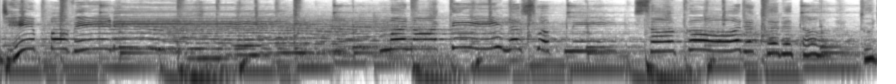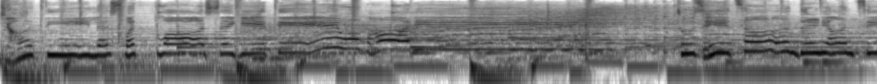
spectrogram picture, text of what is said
झेप वेडी. मनातील स्वप्ने साकार करता तुझ्यातील स्वत्वास येते उभारी. तुझे चांदण्याचे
